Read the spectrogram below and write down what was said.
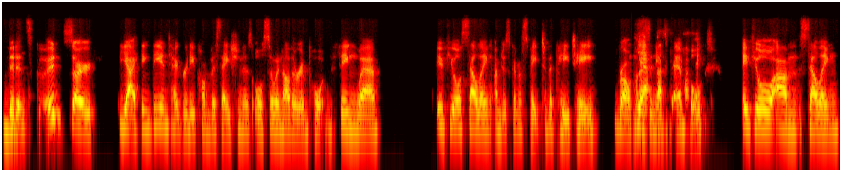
that it's good. So yeah, I think the integrity conversation is also another important thing where if you're selling, I'm just going to speak to the PT realm yeah, as an example. Perfect. If you're um selling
